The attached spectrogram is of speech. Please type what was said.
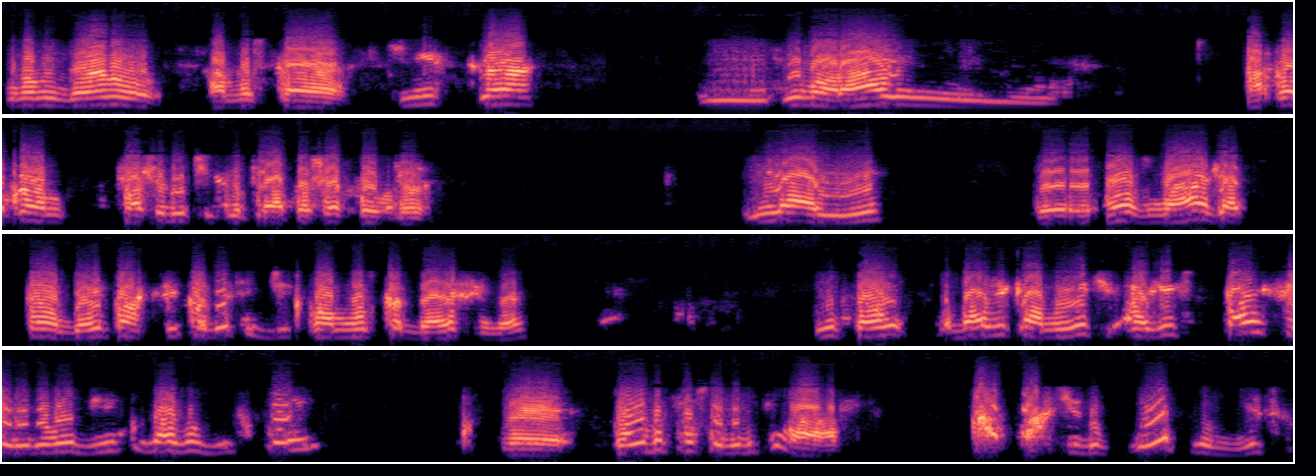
se não me engano, a música Kika e Imoral e a própria faixa do título, que é a Pecha Foda. E aí, é, Osmar já também participa desse disco com a música Desce, né? Então, basicamente, a gente está inserido no disco, mas o disco foi é, todo concebido por Rafa. A partir do outro disco,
